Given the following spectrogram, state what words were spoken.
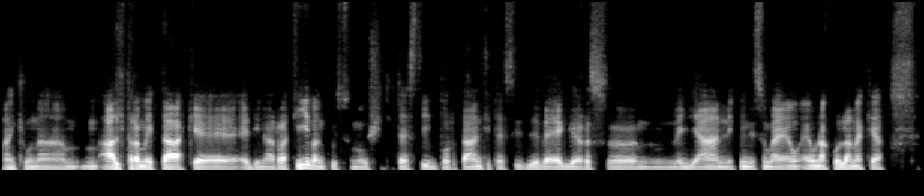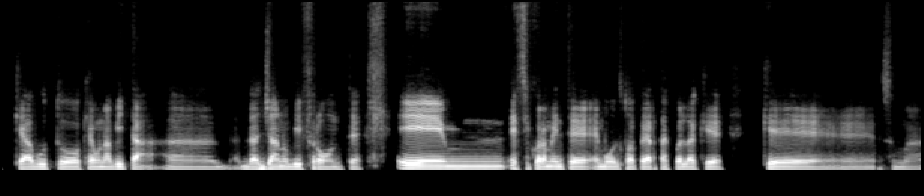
anche un'altra metà che è di narrativa, in cui sono usciti testi importanti, testi di The Veggers eh, negli anni, quindi insomma è, una collana che ha, che ha, avuto, che ha una vita eh, da già bifronte e, mh, e, sicuramente è molto aperta a quella che, che insomma,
